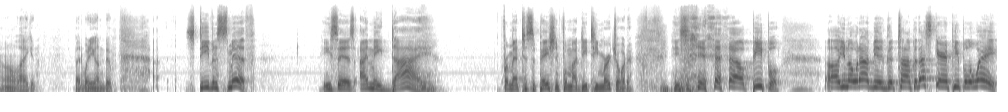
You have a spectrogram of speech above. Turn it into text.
I don't like it, but what are you going to do? Uh, Stephen Smith, he says, I may die from anticipation for my DT merch order. He said, oh, people, Oh, you know what? That'd be a good time because that's scaring people away.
